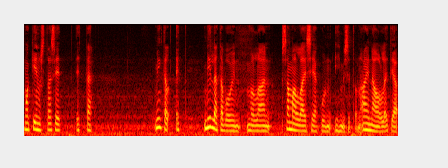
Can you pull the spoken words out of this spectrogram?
mua kiinnostaa se, että että, minkä, että millä tavoin me ollaan samanlaisia kuin ihmiset on aina olleet ja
